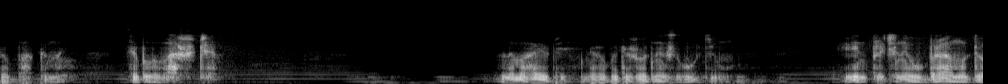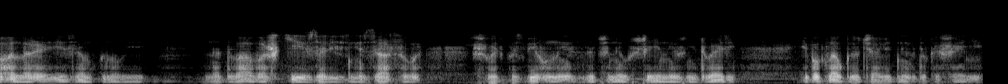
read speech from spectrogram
собаками це було важче. Намагаючись не робити жодних звуків, він причинив браму до галереї і замкнув її на два важкі залізні засови, швидко збіг униз, зачинив ще й нижні двері і поклав ключа від них до кишені.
